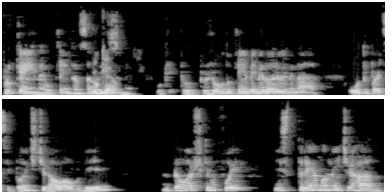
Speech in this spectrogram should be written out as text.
pro Ken, né? O Ken pensando pro nisso, Ken. né? O, pro, pro jogo do Ken é bem melhor eliminar outro participante, tirar o alvo dele. Então acho que não foi extremamente errado.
